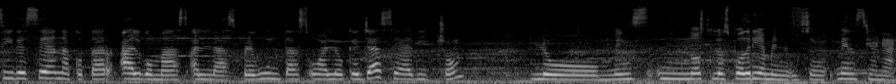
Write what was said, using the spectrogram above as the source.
si desean acotar algo más a las preguntas o a lo que ya se ha dicho, lo nos los podría mencionar.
